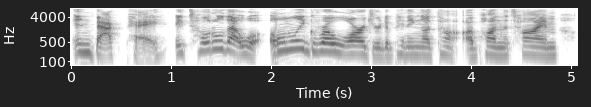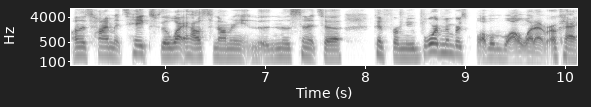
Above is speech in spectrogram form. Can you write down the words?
in back pay, a total that will only grow larger depending upon the time on the time it takes for the White House to nominate and the, and the Senate to confirm new board members, blah blah blah, whatever. Okay,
